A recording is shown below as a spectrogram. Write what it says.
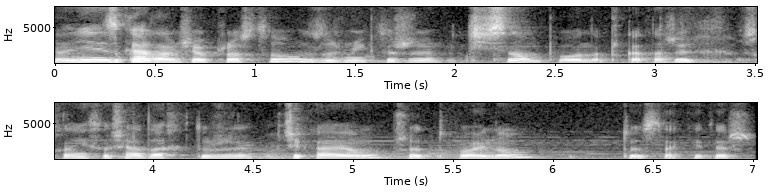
no nie zgadzam się po prostu z ludźmi, którzy cisną po na przykład naszych wschodnich sąsiadach, którzy uciekają przed wojną. To jest takie też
